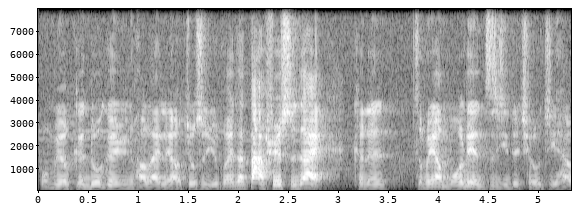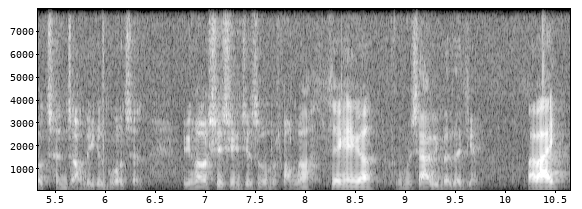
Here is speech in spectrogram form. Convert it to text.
我们有更多跟云豪来聊，就是有关于他大学时代可能怎么样磨练自己的球技还有成长的一个过程。云豪，谢谢你接受我的访问。好，谢谢 Ken 哥，我们下个礼拜再见，拜拜。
